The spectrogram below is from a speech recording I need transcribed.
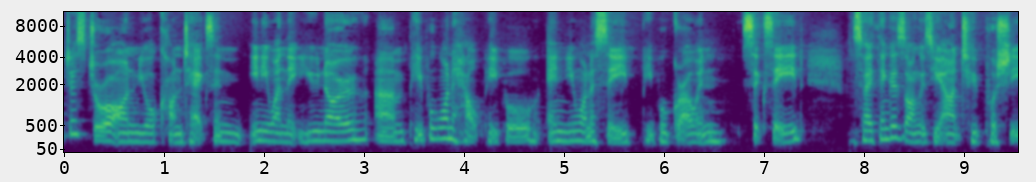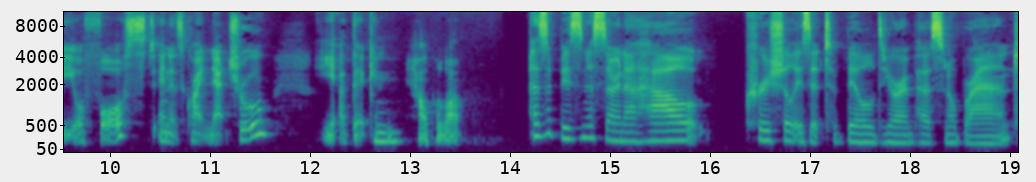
Just draw on your contacts and anyone that you know. Um, people want to help people and you want to see people grow and succeed. So I think as long as you aren't too pushy or forced and it's quite natural, yeah, that can help a lot. As a business owner, how crucial is it to build your own personal brand?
